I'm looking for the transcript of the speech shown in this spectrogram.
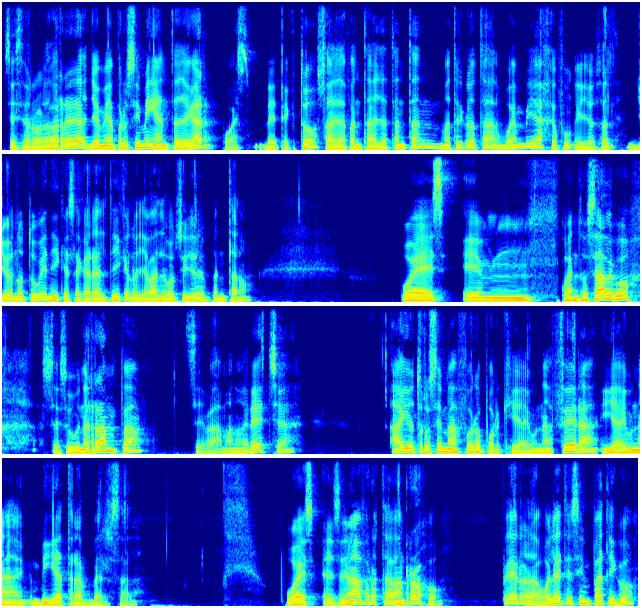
se cerró la barrera, yo me aproximé y antes de llegar, pues detectó, sale la pantalla tan tan, matrícula tal, buen viaje, y yo, yo no tuve ni que sacar el ticket, lo llevaba en el bolsillo del pantalón. Pues em, cuando salgo, se sube una rampa, se va a mano derecha, hay otro semáforo porque hay una acera y hay una vía transversal. Pues el semáforo estaba en rojo, pero el abuelete simpático,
